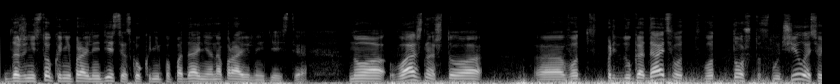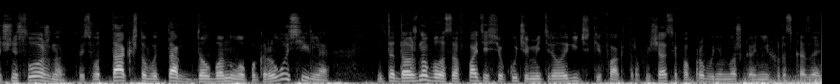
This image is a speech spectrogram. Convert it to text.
Даже не столько неправильные действия, сколько не попадания на правильные действия. Но важно, что вот предугадать вот, вот то, что случилось, очень сложно. То есть вот так, чтобы так долбануло по крылу сильно, это должно было совпасть еще куча метеорологических факторов. И сейчас я попробую немножко о них рассказать.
